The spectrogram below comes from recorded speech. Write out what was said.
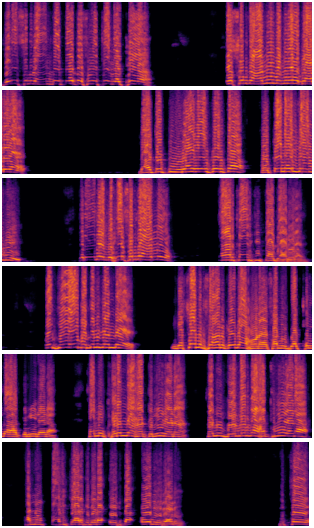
ਜਿਹੜੇ ਸੰਵਿਧਾਨ ਦੇ ਤਹਿਤ ਅਸੀਂ ਇੱਥੇ ਬੈਠੇ ਆ ਉਹ ਸੰਵਿਧਾਨ ਨੂੰ ਬਦਲਿਆ ਜਾ ਰਿਹਾ ਹੈ। ਡਾਕਟਰ ਪੀਰਾ ਵੇਖਰ ਤਾਂ ਫੋਟੋ ਲਾਈ ਜਾਊਗੀ, ਪਰ ਇਹਨੇ ਲਿਖੇ ਸੰਵਿਧਾਨ ਨੂੰ ਤਾਰ-ਤਾਰ ਕੀਤਾ ਜਾ ਰਿਹਾ ਹੈ। ਉਹ ਜੇ ਇਹ ਬਦਲ ਜਾਂਦਾ ਹੈ, ਦੱਸੋ ਨੁਕਸਾਨ ਕਿਹਦਾ ਹੋਣਾ ਸਾਨੂੰ ਬੈਠਣ ਦਾ ਹੱਕ ਨਹੀਂ ਰਹਿਣਾ, ਸਾਨੂੰ ਖੜਨ ਦਾ ਹੱਕ ਨਹੀਂ ਰਹਿਣਾ, ਸਾਨੂੰ ਬੋਲਣ ਦਾ ਹੱਕ ਨਹੀਂ ਰਹਿਣਾ, ਸਾਨੂੰ ਭਾਈਚਾਰਕ ਜਿਹੜਾ ਏਕਤਾ ਉਹ ਨਹੀਂ ਰਹਿਣੀ। ਜਿੱਥੇ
